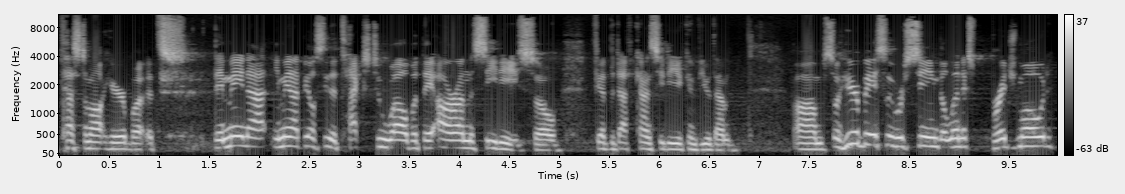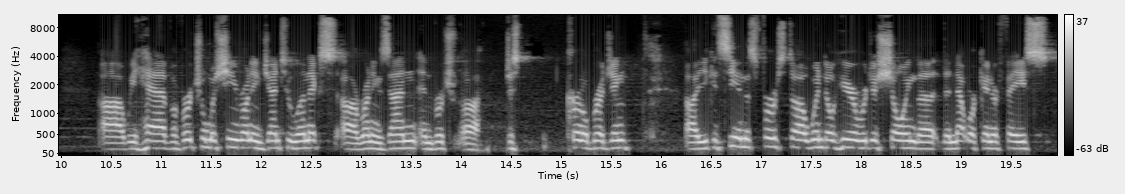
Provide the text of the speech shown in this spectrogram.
test them out here, but it's they may not you may not be able to see the text too well, but they are on the CD. So if you have the DEF CON CD, you can view them. Um, so here basically we're seeing the Linux bridge mode. Uh, we have a virtual machine running Gentoo Linux, uh, running Zen, and uh, just kernel bridging. Uh, you can see in this first uh, window here, we're just showing the, the network interface,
